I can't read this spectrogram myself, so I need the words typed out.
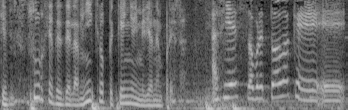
que surge desde la micro, pequeña y mediana empresa. Así es, sobre todo que eh,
